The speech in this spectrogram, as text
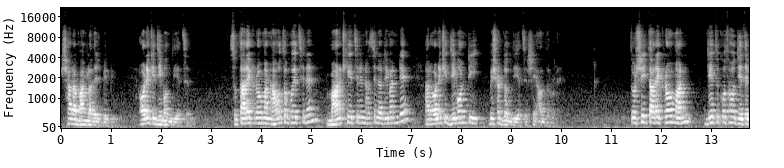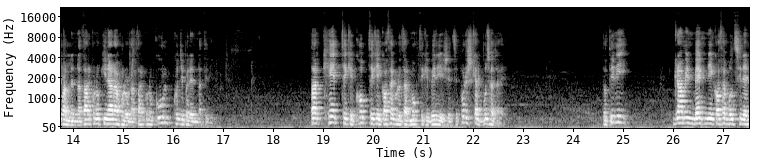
সারা বাংলাদেশ ব্যাপী অনেকে জীবন দিয়েছেন। সো তারেক রহমান আহত হয়েছিলেন, মার খেয়েছিলেন হাসিনার রিমান্ডে, আর অনেকে জীবনটি বিসর্জন দিয়েছে সেই আন্দোলনে। তো সেই তারেক রহমান যেহেতু কোথাও যেতে পারলেন না, তার কোনো কিনারা হলো না, তার কোনো কুল খুঁজে পেলেন না তিনি। তার ক্ষেত থেকে, ক্ষোভ থেকে কথাগুলো তার মুখ থেকে বেরিয়ে এসেছে, পরিষ্কার বোঝা যায়। তো তিনি গ্রামীণ ব্যাংক নিয়ে কথা বলছিলেন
